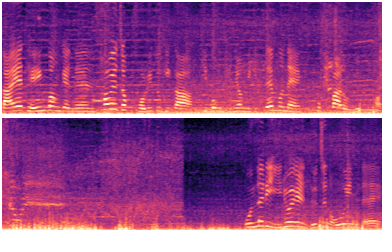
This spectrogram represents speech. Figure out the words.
나의 대인 관계는 사회적 거리두기가 기본 개념이기 때문에 곧바로 유턴. 오늘이 일요일 늦은 오후인데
